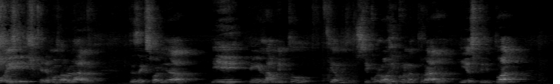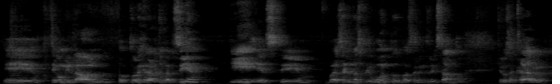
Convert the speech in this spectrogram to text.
hoy queremos hablar de sexualidad y en el ámbito, digamos, psicológico, natural y espiritual. Eh, tengo a mi lado el doctor Gerardo García y este, voy a hacer unas preguntas, voy a estar entrevistando. Quiero sacar,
